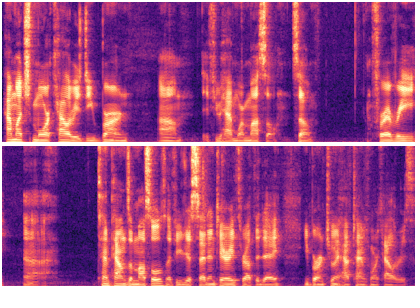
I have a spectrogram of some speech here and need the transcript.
How much more calories do you burn um, if you have more muscle? So for every uh, 10 pounds of muscles, if you're just sedentary throughout the day, you burn two and a half times more calories.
